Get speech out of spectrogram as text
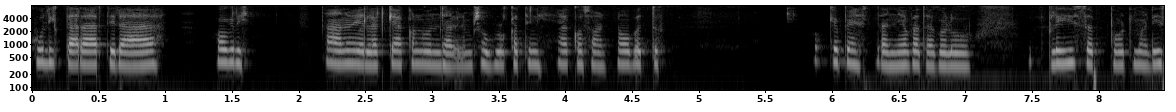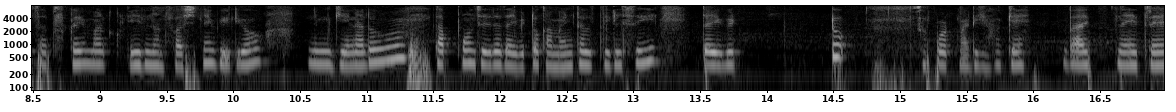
ಕೂಲಿಗೆ ತರ ಆಡ್ತೀರಾ ಹೋಗ್ರಿ. ನಾನು ಎಲ್ಲಕ್ಕೆ ಹಾಕೊಂಡು ಒಂದು ಎರಡು ನಿಮಿಷ ಉಳ್ಕೊತೀನಿ, ಯಾಕೋ ಸೊಂಟ ನೋವು ಬತ್ತು ಓಕೆ ಬೇಸ್ ಧನ್ಯವಾದಗಳು. ಪ್ಲೀಸ್ ಸಪೋರ್ಟ್ ಮಾಡಿ ಸಬ್ಸ್ಕ್ರೈಬ್ ಮಾಡ್ಕೊಳ್ಳಿ ಇದು ನನ್ನ ಫಸ್ಟ್ನೇ ವಿಡಿಯೋ ನಿಮ್ಗೆ ಏನಾದರೂ ತಪ್ಪು ಅನ್ಸಿದ್ರೆ ದಯವಿಟ್ಟು ಕಮೆಂಟಲ್ಲಿ ತಿಳಿಸಿ. ದಯವಿಟ್ಟು ಸಪೋರ್ಟ್ ಮಾಡಿ ಓಕೆ ಬಾಯ್ ಸ್ನೇಹಿತರೆ.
